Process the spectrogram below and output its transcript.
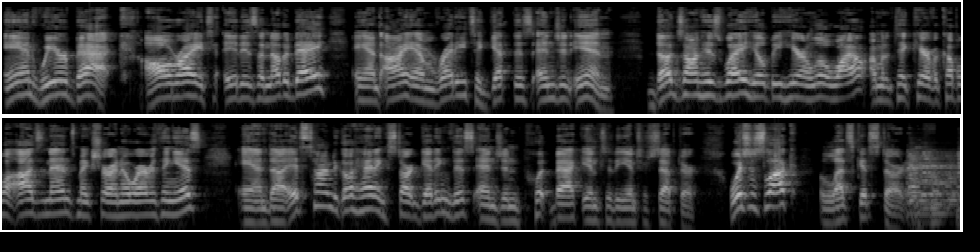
And we're back. All right, it is another day, and I am ready to get this engine in. Doug's on his way. He'll be here in a little while. I'm going to take care of a couple of odds and ends, make sure I know where everything is. And uh, it's time to go ahead and start getting this engine put back into the Interceptor. Wish us luck. Let's get started.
